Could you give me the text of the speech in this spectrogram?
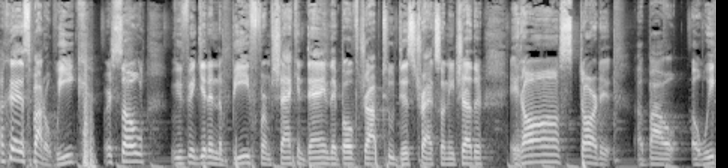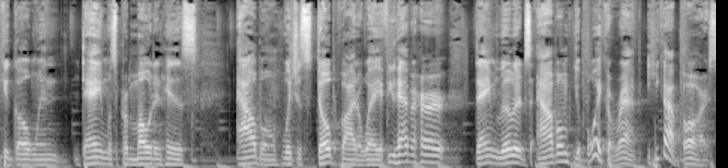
okay, it's about a week or so. We've been getting the beef from Shaq and Dame. They both dropped two diss tracks on each other. It all started about a week ago when Dame was promoting his album, which is dope by the way. If you haven't heard Dame Lillard's album, your boy can rap. He got bars.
